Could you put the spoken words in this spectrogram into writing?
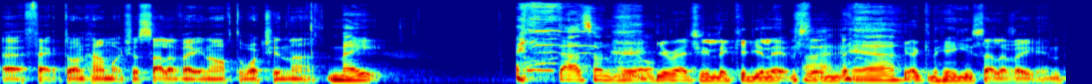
uh, effect on how much you're salivating after watching that. Mate, that's unreal. You're actually licking your lips and Uh, yeah. I can hear you salivating.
